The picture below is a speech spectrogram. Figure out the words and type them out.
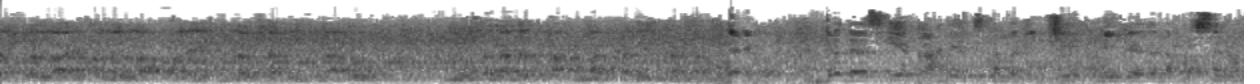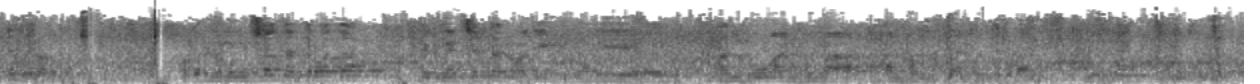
రసూల్లాహి సల్లల్లాహు అలైహి వెరీ గుడ్ బ్రదర్స్ ఈ యొక్క హదీస్ సంబంధించి మీకు ఏదైనా ప్రశ్నలు ఉంటే మీరు అడగవచ్చు ఒక రెండు మూడు నిమిషాలు దాని తర్వాత మీకు నేను చెప్పాను అది అది అన్హు అన్హుమా అన్హుమ్ దాని గురించి కూడా మీకు చెప్పండి.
